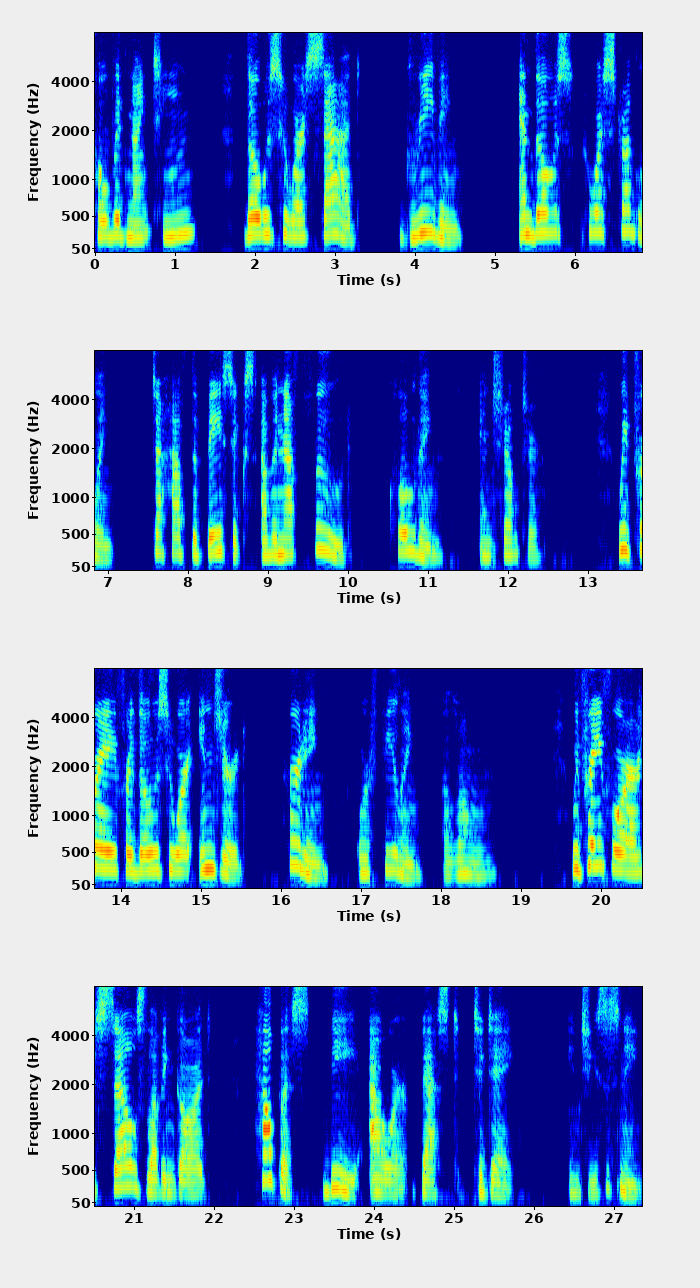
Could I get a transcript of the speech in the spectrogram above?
COVID 19, those who are sad, grieving, and those who are struggling to have the basics of enough food, clothing, and shelter. We pray for those who are injured, hurting, or feeling alone. We pray for ourselves, loving God. Help us be our best today. In Jesus' name.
